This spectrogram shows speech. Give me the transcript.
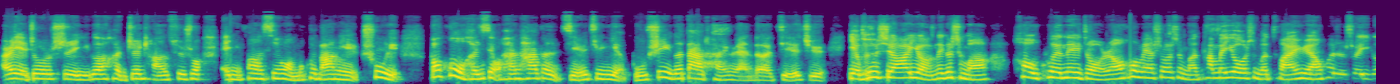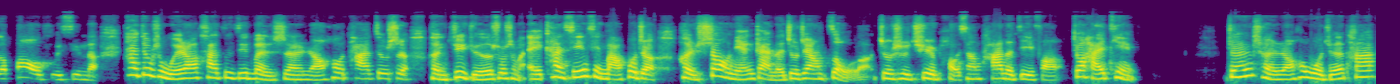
而也就是一个很正常的去说，哎，你放心，我们会帮你处理。包括我很喜欢他的结局，也不是一个大团圆的结局，也不需要有那个什么。浩坤那种，然后后面说什么他们又什么团圆，或者说一个报复性的，他就是围绕他自己本身，然后他就是很拒绝的说什么，哎，看心情吧，或者很少年感的就这样走了，就是去跑向他的地方，就还挺真诚。然后我觉得他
